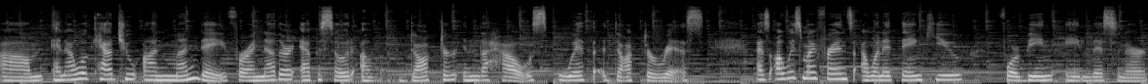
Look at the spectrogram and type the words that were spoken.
Um, and I will catch you on Monday for another episode of Doctor in the House with Dr. Riz. As always, my friends, I want to thank you for being a listener.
